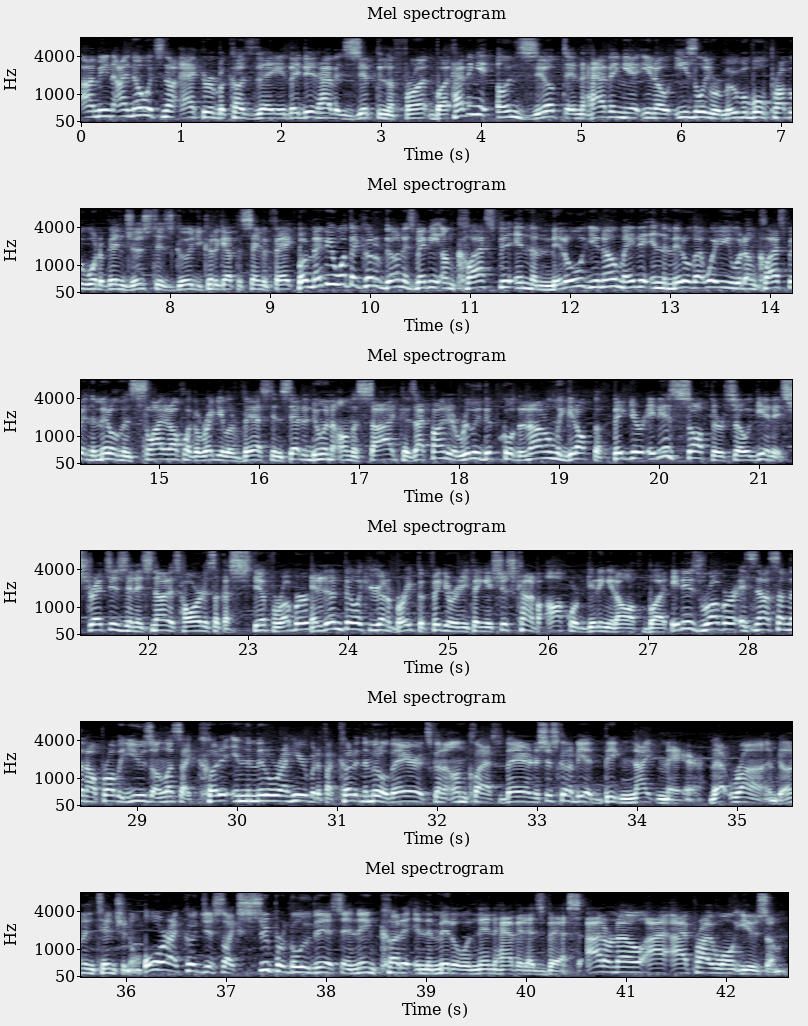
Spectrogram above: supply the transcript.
I mean, I know it's not accurate because they, they did have it zipped in the front, but having it unzipped and having it, you know, easily removable probably would have been just as good. You could have got the same effect, but maybe what they could have done is maybe unclasp it in the middle, you know, made it in the middle. That way you would unclasp it in the middle and then slide it off like a regular vest instead of doing it on the side because I find it really difficult to not only get off the figure, it is softer, so again, it stretches and it's not as hard as like a stiff rubber, and it doesn't feel like you're going to break the figure or anything. It's just kind of awkward getting it off, but it is rubber. It's not something I'll probably use unless I cut it in the middle right here, but if I cut it in the middle there, it's going to unclasp there, and it's just going to be a big nightmare. That rhymed, unintentional. Or I could just like super glue this and then cut it in the middle and then have it as vests. I don't know. I, I probably won't use them.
